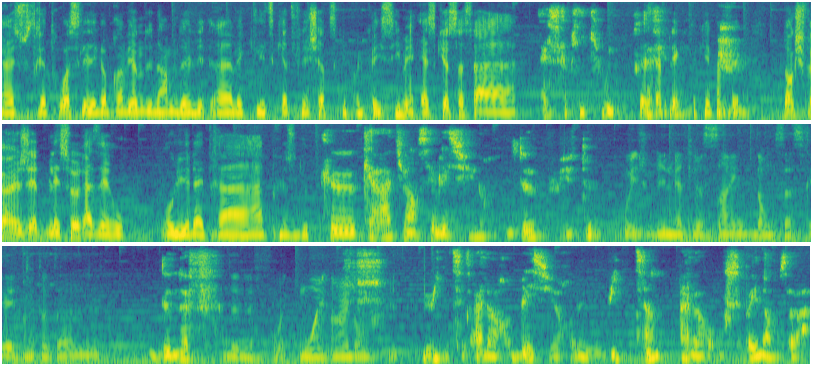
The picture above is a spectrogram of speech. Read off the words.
euh, soustrait 3 si les dégâts proviennent d'une arme de, euh, avec l'étiquette fléchette, ce qui n'est pas le cas ici. Mais est-ce que ça, ça. Elle s'applique, oui. Ça s'applique? Ok, parfait. Donc, je ferai un jet de blessure à 0 au lieu d'être à plus 2. Que Kara, tu as en ses blessures 2 plus 2. Oui, j'ai oublié de mettre le 5, donc ça serait un total. De 9. De 9, oui. Moins 1, donc 8. 8. Alors, blessure 8. Alors, c'est pas énorme, ça va.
